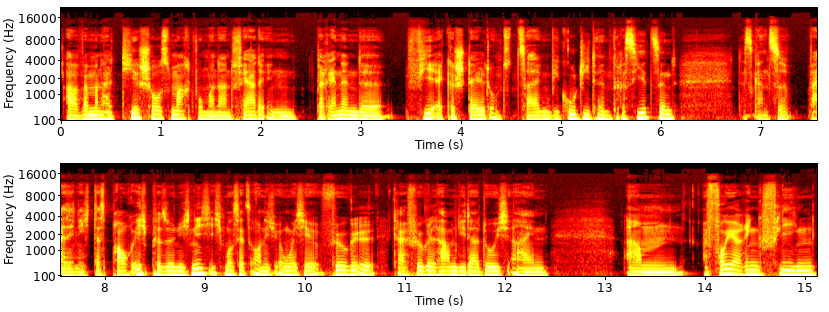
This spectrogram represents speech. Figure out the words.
Aber wenn man halt Tiershows macht, wo man dann Pferde in brennende Vierecke stellt, um zu zeigen, wie gut die da interessiert sind, das Ganze, weiß ich nicht, das brauche ich persönlich nicht. Ich muss jetzt auch nicht irgendwelche Vögel, Greifvögel haben, die da durch ein ähm, Feuerring fliegen.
